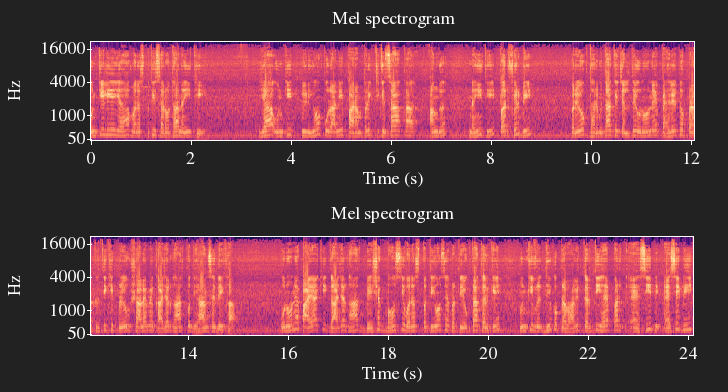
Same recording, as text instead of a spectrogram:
उनके लिए यह वनस्पति सर्वथा नहीं थी। यह उनकी पीढ़ियों पुरानी पारंपरिक चिकित्सा का अंग नहीं थी, पर फिर भी प्रयोग धर्मिता के चलते उन्होंने पहले तो प्रकृति की प्रयोगशाला में गाजर घास को ध्यान से देखा। उन्होंने पाया कि गाजर घास बेशक बहुत सी वनस्पतियों से प्रतियोगिता करके उनकी वृद्धि को प्रभावित करती है, पर ऐसी भी, ऐसे भी,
